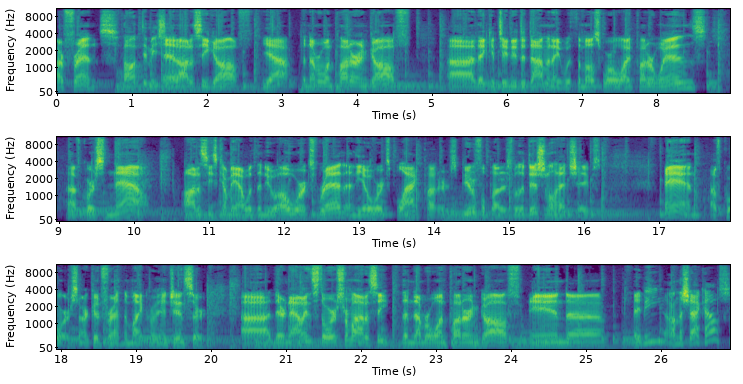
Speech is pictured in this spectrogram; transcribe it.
our friends Talk to me, at Odyssey Golf. Yeah, the number one putter in golf. Uh, they continue to dominate with the most worldwide putter wins. Uh, of course, now Odyssey's coming out with the new O Works Red and the O Works Black putters, beautiful putters with additional head shapes. And, of course, our good friend, the Micro Hinge Insert. Uh, they're now in stores from Odyssey, the number one putter in golf, and uh, maybe on the Shack House.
